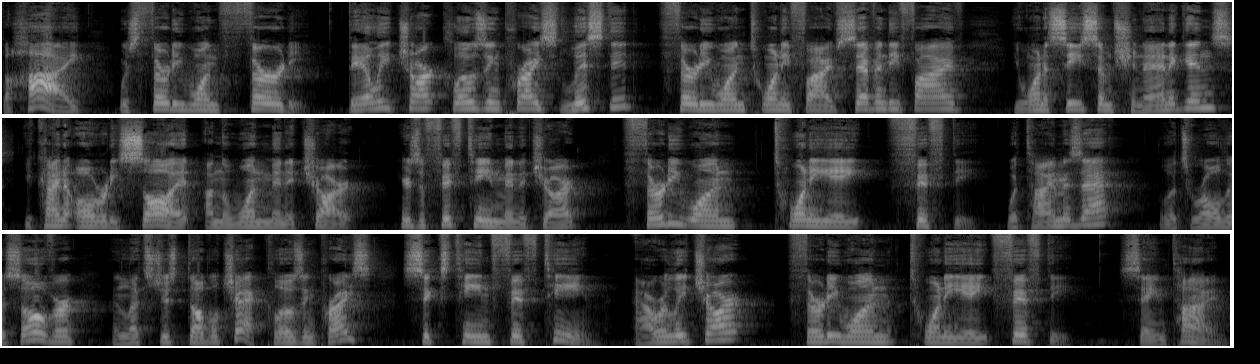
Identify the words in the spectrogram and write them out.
The high was 31.30. Daily chart closing price listed 31.25.75. You want to see some shenanigans? You kind of already saw it on the 1 minute chart. Here's a 15 minute chart 31.28.50. What time is that? Let's roll this over and let's just double check. Closing price 16.15. Hourly chart 31.28.50. Same time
